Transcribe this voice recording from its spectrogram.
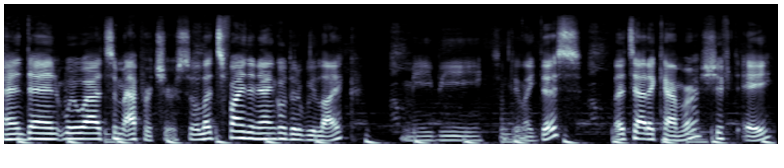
and then we'll add some aperture. So let's find an angle that we like maybe something like this. Let's add a camera, shift A,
